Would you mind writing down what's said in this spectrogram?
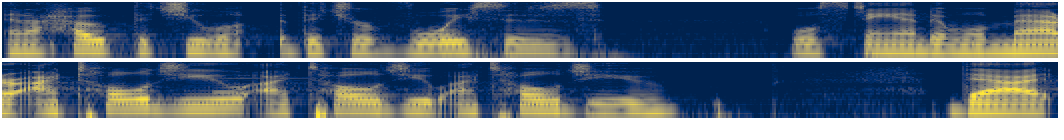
And I hope that you will, that your voices will stand and will matter. I told you, I told you, I told you that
